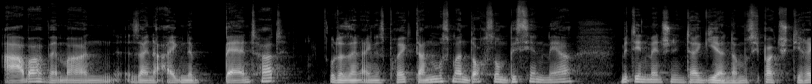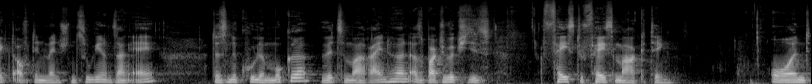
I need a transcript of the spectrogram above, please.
Aber wenn man seine eigene Band hat oder sein eigenes Projekt, dann muss man doch so ein bisschen mehr mit den Menschen interagieren. Da muss ich praktisch direkt auf den Menschen zugehen und sagen, ey, das ist eine coole Mucke, willst du mal reinhören? Also praktisch wirklich dieses Face-to-Face-Marketing. Und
